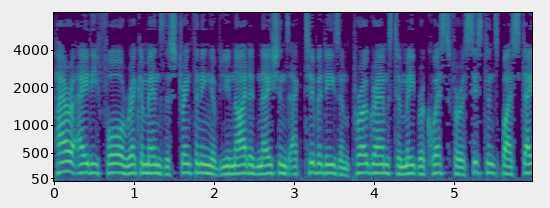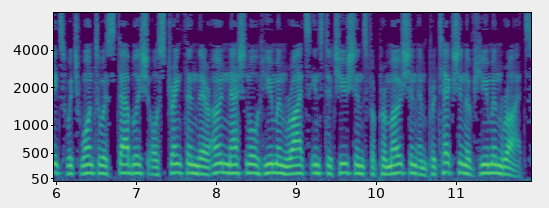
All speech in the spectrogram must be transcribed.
Para 84 recommends the strengthening of United Nations activities and programs to meet requests for assistance by states which want to establish or strengthen their own national human rights institutions for promotion and protection of human rights.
